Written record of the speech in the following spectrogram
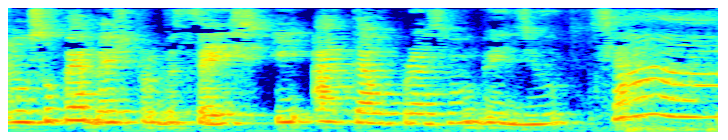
Um super beijo pra vocês e até o próximo vídeo. Tchau!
